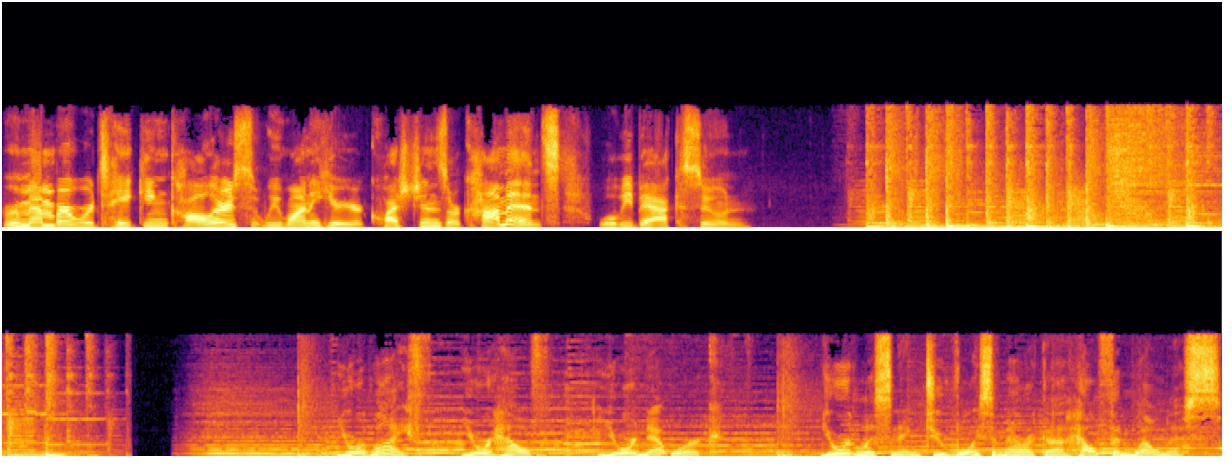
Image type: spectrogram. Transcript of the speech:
Remember, we're taking callers. We want to hear your questions or comments. We'll be back soon. Your life, your health, your network. You're listening to Voice America Health and Wellness.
